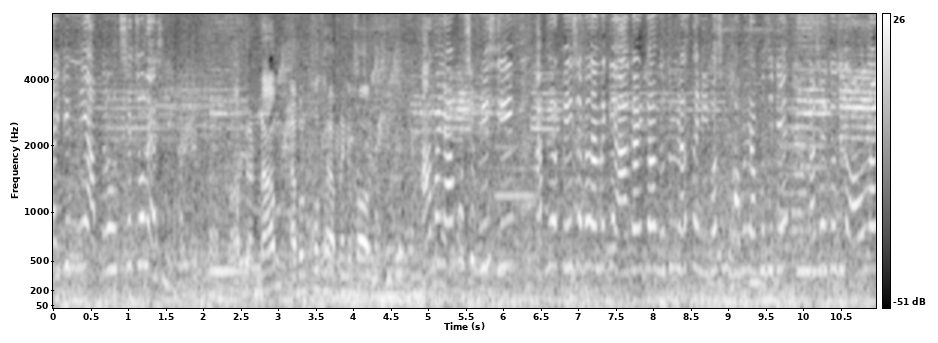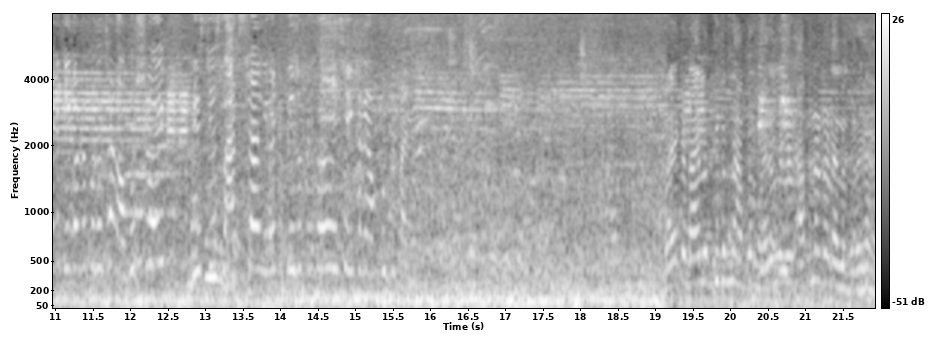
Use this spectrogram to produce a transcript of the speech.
আইটেম নিয়ে আপনারা হচ্ছে চলে আসেন আপনার নাম এবং কোথায় আপনাকে পাওয়া যায়? আমার নাম হচ্ছে বৃষ্টি। আপনারা পেয়ে যাবেন আমাকে আগারগাঁও নতুন রাস্তায় নির্বাচন ভবনের অপোজিটে তাছাড়া কেউ যদি অনলাইনে কেক অর্ডার করতে চান অবশ্যই বৃষ্টি লাইফস্টাইল নিউ একটা পেজ ওপেন করা হয়েছে এখানে করতে পারেন। ভাই একটা ডায়লগ দিবেন না আপনার ভাইরাল আপনার একটা ডায়লগ হ্যাঁ।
